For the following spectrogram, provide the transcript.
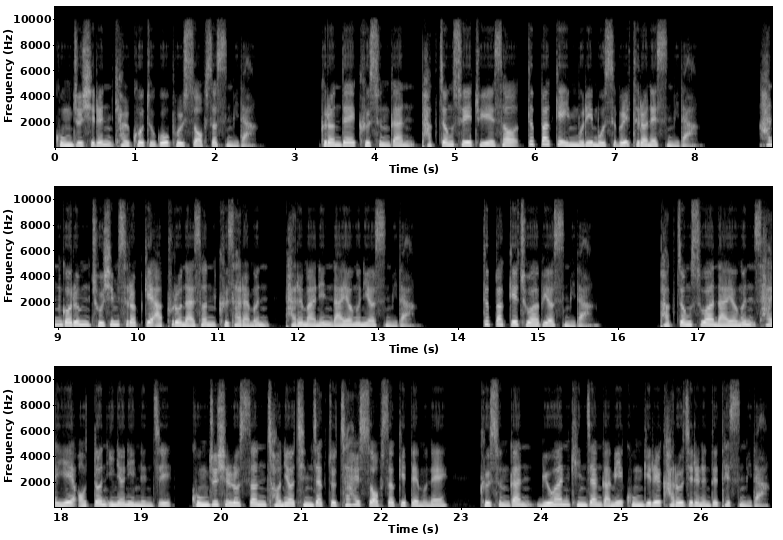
공주실은 결코 두고 볼 수 없었습니다. 그런데 그 순간 박정수의 뒤에서 뜻밖의 인물이 모습을 드러냈습니다. 한 걸음 조심스럽게 앞으로 나선 그 사람은 다름 아닌 나영은이었습니다. 뜻밖의 조합이었습니다. 박정수와 나영은 사이에 어떤 인연이 있는지 공주실로선 전혀 짐작조차 할 수 없었기 때문에 그 순간 묘한 긴장감이 공기를 가로지르는 듯 했습니다.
